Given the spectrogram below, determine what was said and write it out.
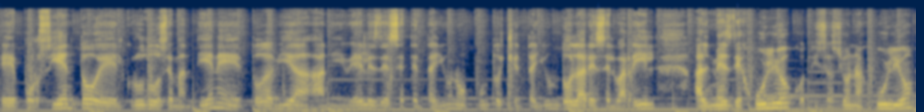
Eh, por ciento. El crudo se mantiene todavía a niveles de 71.81 dólares el barril al mes de julio, cotización a julio,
